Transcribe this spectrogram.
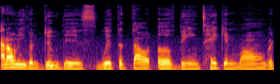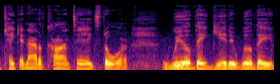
I don't even do this with the thought of being taken wrong or taken out of context or will they get it? Will they,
